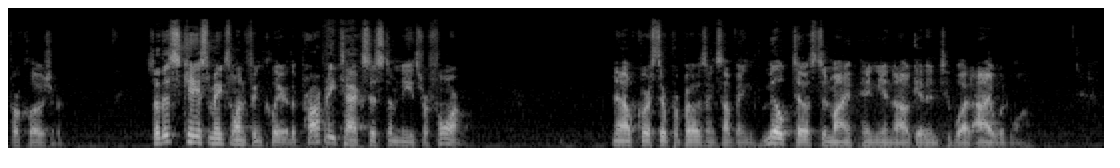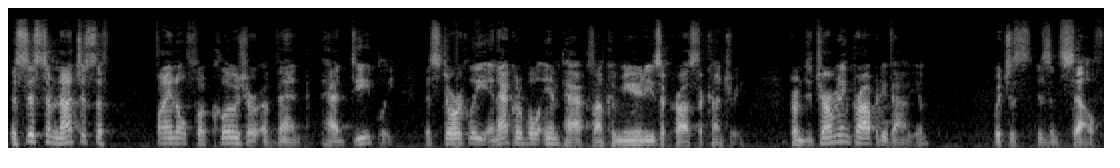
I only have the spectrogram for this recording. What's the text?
foreclosure? So this case makes one thing clear: the property tax system needs reform. Now, of course, they're proposing something milk toast, in my opinion. I'll get into what I would want. The system, not just the final foreclosure event, had deeply historically inequitable impacts on communities across the country, from determining property value which is, is itself,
